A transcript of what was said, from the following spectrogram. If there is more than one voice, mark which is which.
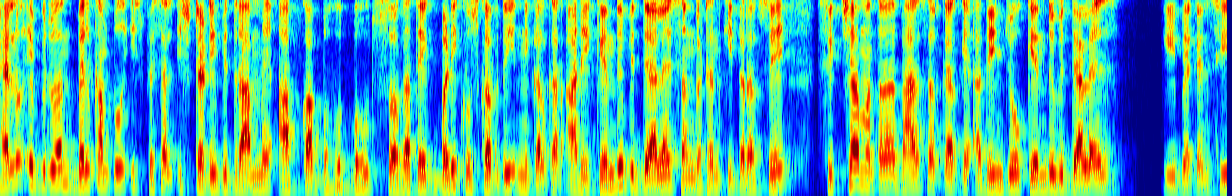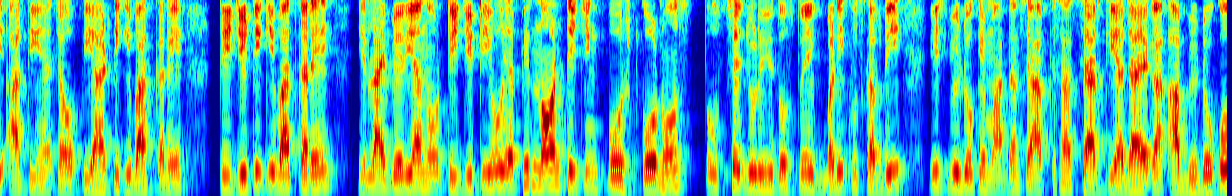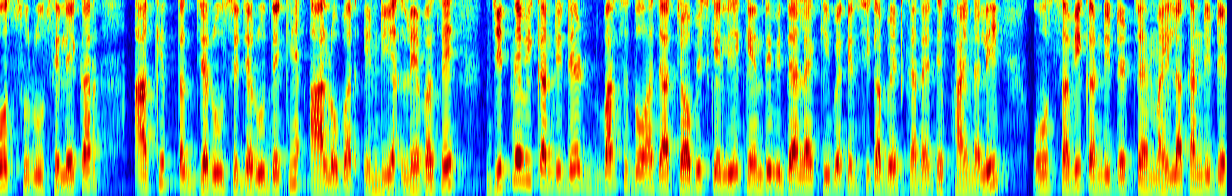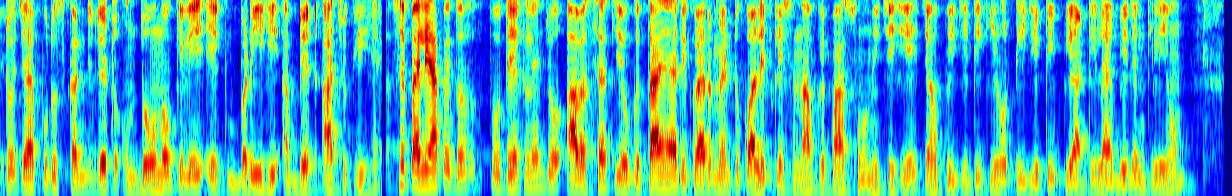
Speaker 1: Hello everyone welcome to special study with Ram में आपका बहुत बहुत स्वागत है। एक बड़ी खुशखबरी निकल कर आ रही केंद्रीय विद्यालय संगठन की तरफ़ से शिक्षा मंत्रालय, भारत सरकार के अधीन जो केंद्रीय विद्यालय की वैकेंसी आती हैं, चाहे वो पीआरटी की बात करें टीजीटी की बात करें, ये लाइब्रेरियन हो टीजीटी हो, या फिर नॉन टीचिंग पोस्ट कोड हो तो उससे जुड़ी हुई दोस्तों एक बड़ी खुशखबरी इस वीडियो के माध्यम से आपके साथ शेयर किया जाएगा। आप वीडियो को शुरू से लेकर आखिर तक ज़रूर से ज़रूर देखें ऑल ओवर इंडिया लेवल से। जितने भी कैंडिडेट वर्ष 2024 के लिए केंद्रीय विद्यालय की वैकेंसी का वेट कर रहे थे फाइनली वो सभी कैंडिडेट चाहे महिला कैंडिडेट हो, चाहे पुरुष कैंडिडेट उन दोनों के लिए एक बड़ी ही अपडेट आ चुकी है। सबसे पहले यहाँ पे दोस्तों देख लें जो आवश्यक योग्यताएँ या रिक्वायरमेंट क्वालिफिकेशन आपके पास होनी चाहिए, चाहे पीजीटी की हो टीजीटी पीआरटी लाइब्रेरियन के लिए हो।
